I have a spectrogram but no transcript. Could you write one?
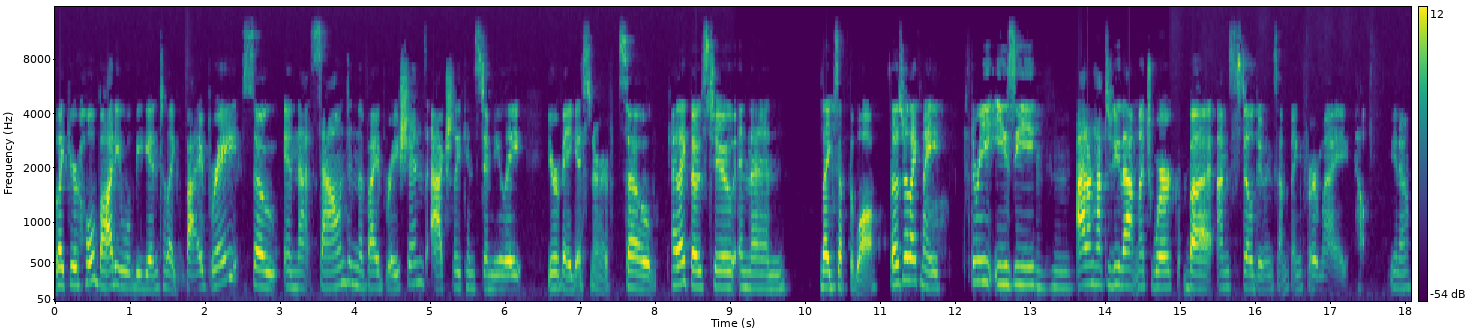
like your whole body will begin to like vibrate. So, in that sound and the vibrations actually can stimulate your vagus nerve. So, I like those two. And then legs up the wall. Those are like my three easy. Mm-hmm. I don't have to do that much work, but I'm still doing something for my health you know?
